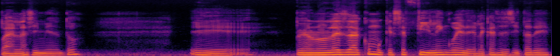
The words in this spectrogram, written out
para el nacimiento. Eh, pero no les da como que ese feeling, güey, de la casecita de...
